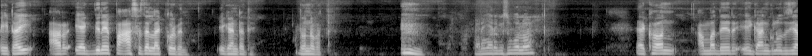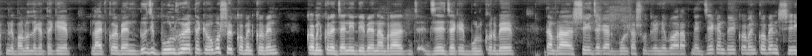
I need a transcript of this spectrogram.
এটাই, আর একদিনে পাঁচ হাজার লাইক করবেন এই গানটাতে। ধন্যবাদ। আরও আরও কিছু বলো। এখন আমাদের এই গানগুলো যদি আপনি ভালো লেগে থাকে লাইভ করবেন। যদি ভুল হয়ে থাকে, অবশ্যই কমেন্ট করবেন। কমেন্ট করে জানিয়ে দেবেন আমরা যে জায়গায় ভুল করবে, তা আমরা সেই জায়গার ভুলটা শুধরে নেব। আর আপনি যেখান থেকে কমেন্ট করবেন, সেই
